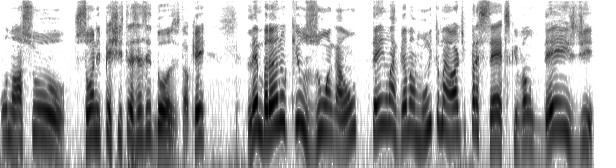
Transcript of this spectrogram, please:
o nosso Sony PX312, tá ok? Lembrando que o Zoom H1 tem uma gama muito maior de presets que vão desde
